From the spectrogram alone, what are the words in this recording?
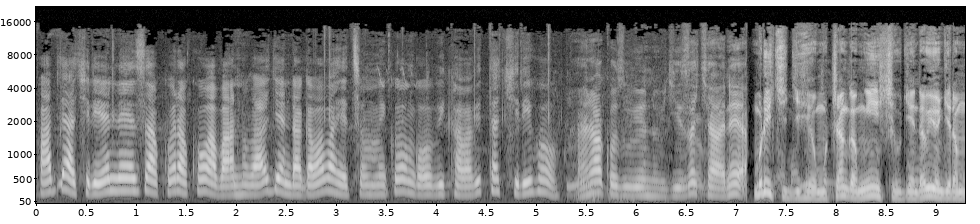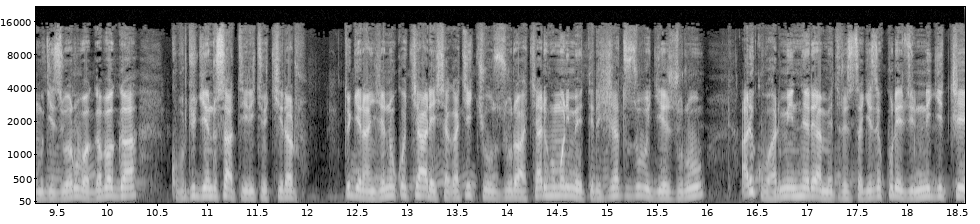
Twabyakiriye neza kubera ko abantu bagendaga babahetse mu migongo bikaba bitakiriho. Hari hakozwe ibintu byiza cyane. Muri iki gihe umucanga mwinshi ugenda wiyongera mu mugezi wa rubagabaga ku buryo ugenda usatira icyo kiraro. Tugereranyije n'uko cyareshyaga kicyuzura cyari nko muri metero esheshatu z'ubugejuru ariko ubu harimo intera ya metero zitageze kuri ebyiri n'igice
